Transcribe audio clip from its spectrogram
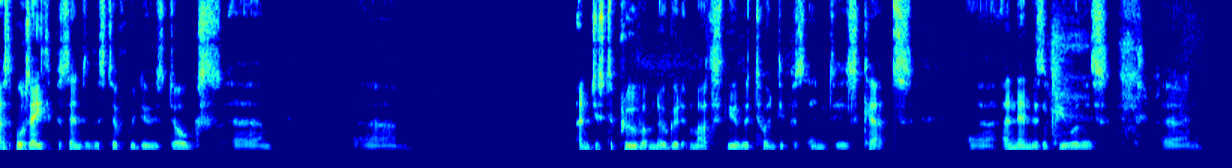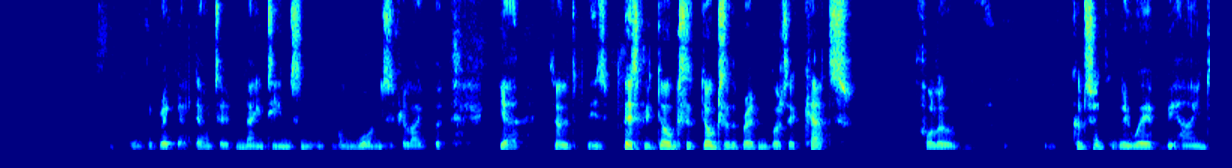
I, suppose, eighty percent of the stuff we do is dogs. Um, um, and just to prove I'm no good at maths, the other 20% is cats. Uh, and then there's a few others. Um, they break that down to 19s and, and, ones, if you like. But yeah, so it's, it's, basically dogs. Dogs are the bread and butter. Cats follow considerably way behind.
